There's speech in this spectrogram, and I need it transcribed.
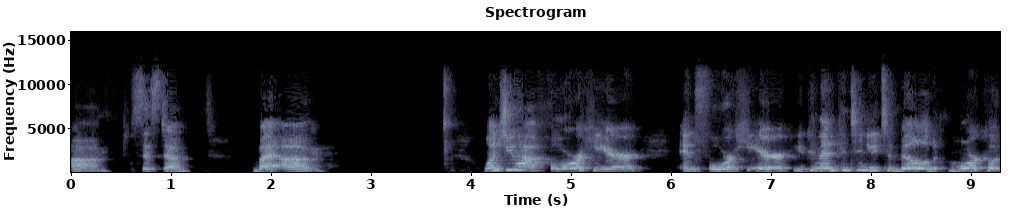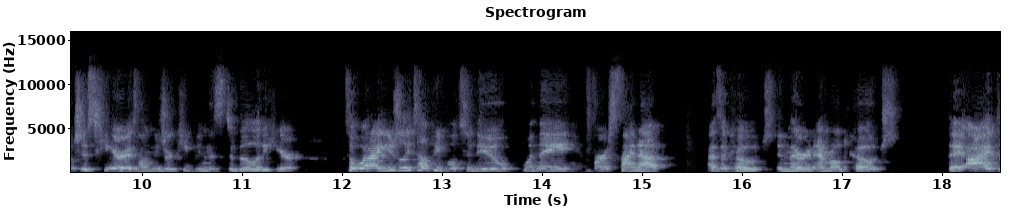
um, system. But um, once you have four here and four here, you can then continue to build more coaches here as long as you're keeping the stability here. So what I usually tell people to do when they first sign up as a coach and they're an Emerald coach they, I,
